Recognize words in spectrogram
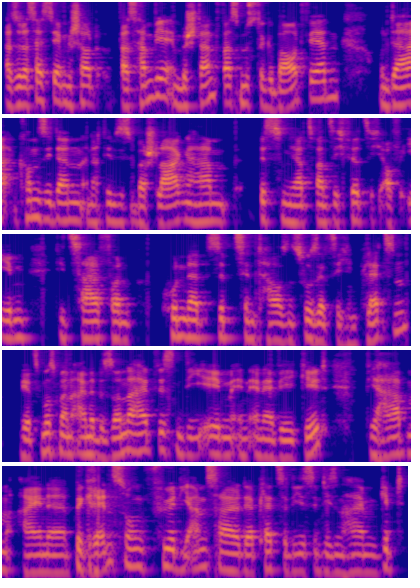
Also das heißt, sie haben geschaut, was haben wir im Bestand, was müsste gebaut werden. Und da kommen sie dann, nachdem sie es überschlagen haben, bis zum Jahr 2040 auf eben die Zahl von 117.000 zusätzlichen Plätzen. Jetzt muss man eine Besonderheit wissen, die eben in NRW gilt. Wir haben eine Begrenzung für die Anzahl der Plätze, die es in diesen Heimen gibt.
